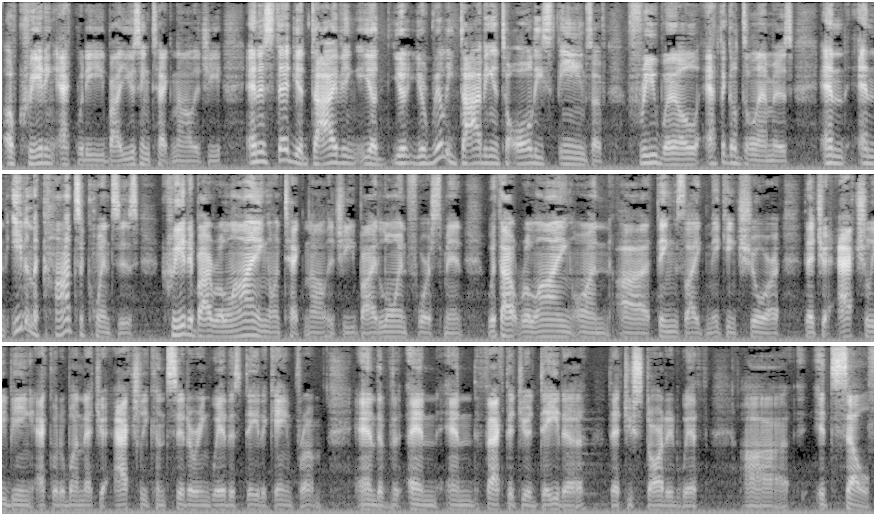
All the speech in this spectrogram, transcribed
of creating equity by using technology, and instead you're diving, you're, you're you're really diving into all these themes of free will, ethical dilemmas, and and even the consequences created by relying on technology by law enforcement without relying on uh, things like making sure that you're actually being equitable and that you're actually considering where this data came from, and the, and and the fact that your data that you started with uh, itself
